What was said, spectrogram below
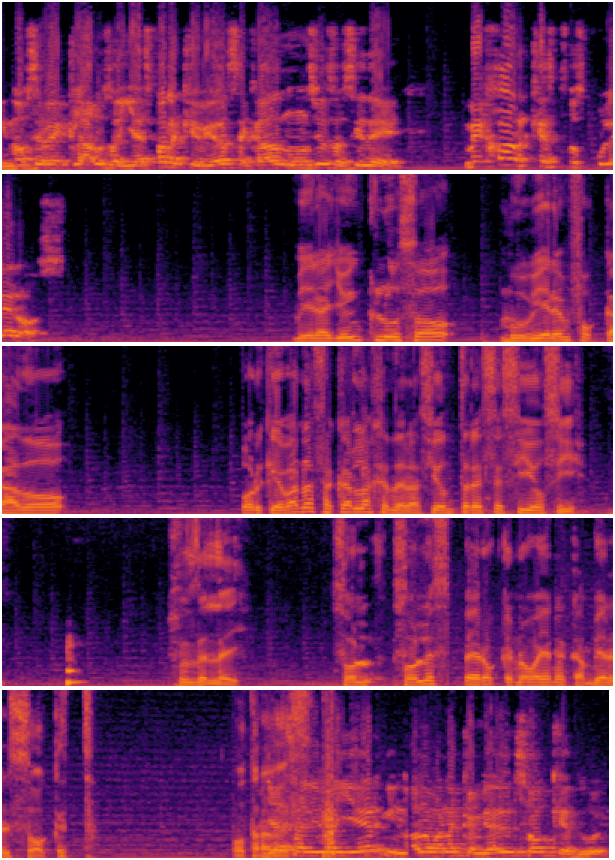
y no se ve claro. O sea, ya es para que hubieras sacado anuncios así de mejor que estos culeros. Mira, yo incluso me hubiera enfocado porque van a sacar la generación 13 sí o sí. Eso es de ley. solo espero que no vayan a cambiar el socket. Otra ya vez. salió ayer y no lo van a cambiar el socket, güey.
